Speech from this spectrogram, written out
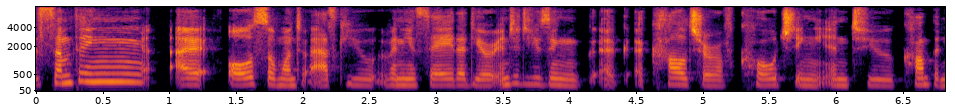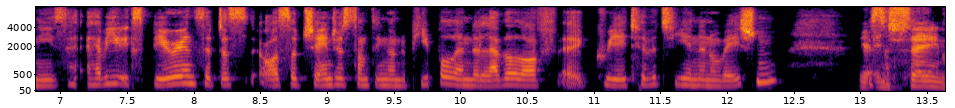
something I also want to ask you when you say that you're introducing a, a, culture of coaching into companies, have you experienced that this also changes something on the people and the level of uh, creativity and innovation? Yeah, insane.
